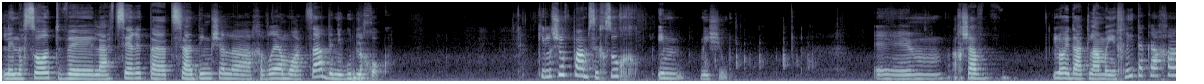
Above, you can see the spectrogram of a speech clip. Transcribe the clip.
לנסות ולעצר את הצעדים של חברי המועצה בניגוד לחוק. כאילו שוב פעם סכסוך עם מישהו. אמ, עכשיו, לא יודעת למה היא החליטה ככה.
